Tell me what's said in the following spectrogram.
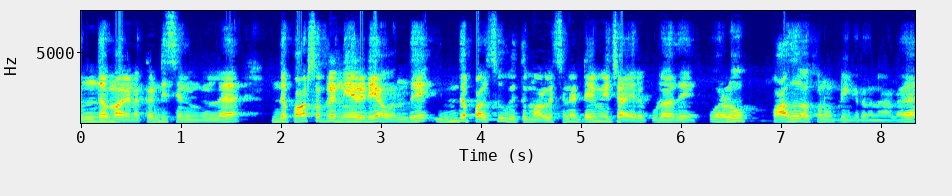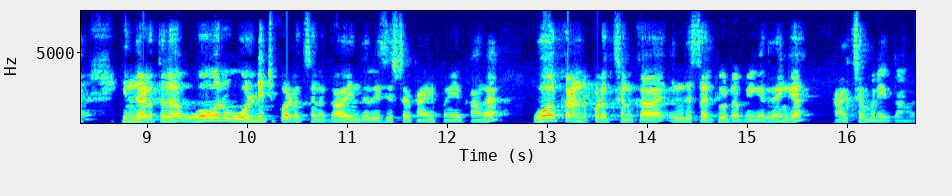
அந்த மாதிரியான கண்டிஷன்கள்ல இந்த பவர் சப்ளை நேரடியா வந்து இந்த பல்ஸ் வித் மாடுலேஷனை டேமேஜ் ஆயிடக்கூடாது. ஓரளவு பாதுகாக்கணும் அப்படிங்கிறதுனால இந்த இடத்துல ஓவர் வோல்டேஜ் ப்ரொடக்ஷனுக்காக இந்த ரெசிஸ்டர் கனெக்ட் பண்ணியிருக்காங்க. ஓவர் கரண்ட் ப்ரொடக்ஷனுக்காக இந்த சர்க்கியூட் அப்படிங்கிறத இங்கே கனெக்ஷன் பண்ணியிருக்காங்க.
